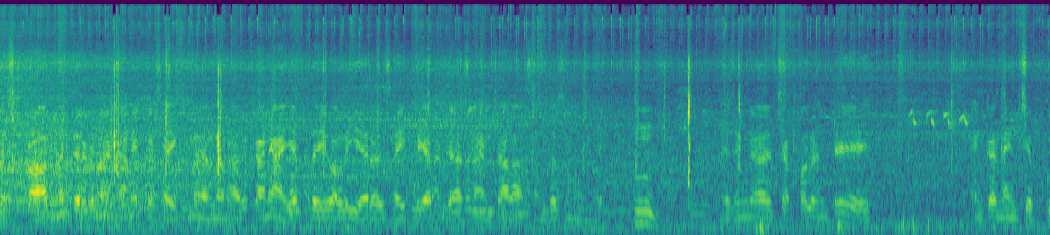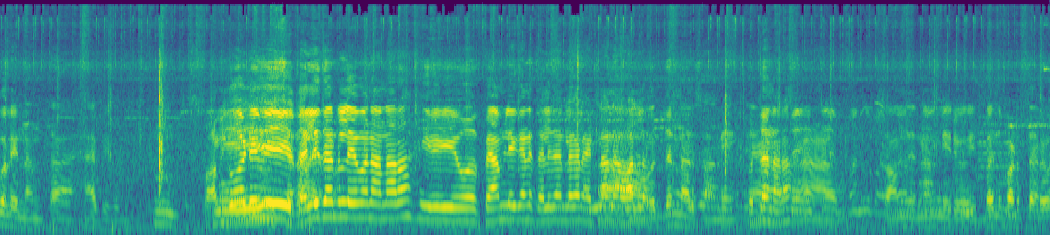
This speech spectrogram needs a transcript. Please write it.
జస్ట్ కార్ మీద తిరగడం కానీ ఇక్కడ సైకిల్ మీద వెళ్ళడం కాదు. కానీ అయ్యప్ప దయ వల్ల ఈ రోజు సైకిల్ చేస్తున్నాను చాలా సంతోషంగా ఉంది. నిజంగా చెప్పాలంటే ఇంకా నేను చెప్పుకోలేను అంత హ్యాపీగా. ఇంకోటి మీ తల్లిదండ్రులు ఏమైనా అన్నారా? ఈ ఫ్యామిలీ కానీ తల్లిదండ్రులు కానీ ఎట్లా వాళ్ళు వద్దన్నారు స్వామి. వద్దన్నారా? స్వామి అన్నారు, మీరు ఇబ్బంది పడతారు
